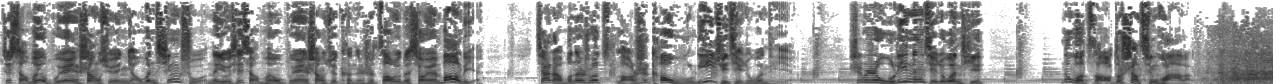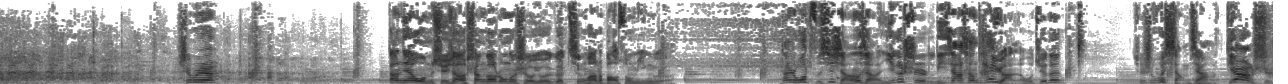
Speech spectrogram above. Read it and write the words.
这小朋友不愿意上学，你要问清楚。那有些小朋友不愿意上学，可能是遭遇了校园暴力，家长不能说老是靠武力去解决问题，是不是？武力能解决问题，那我早都上清华了，是不是？当年我们学校上高中的时候，有一个清华的保送名额，但是我仔细想了想，一个是离家乡太远了，我觉得 就是会想家；第二个是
